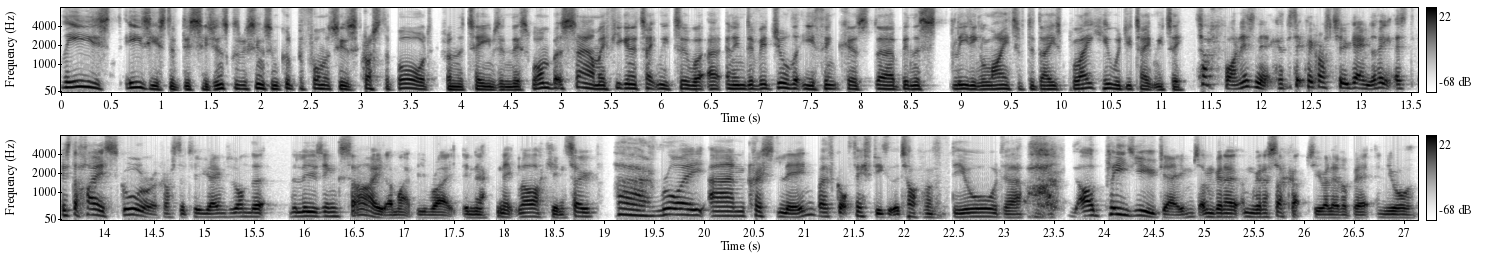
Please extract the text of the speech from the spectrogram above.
The easiest, easiest of decisions because we've seen some good performances across the board from the teams in this one. But Sam, if you're going to take me to a, uh, an individual that you think has uh, been the leading light of today's play, who would you take me to? Tough one, isn't it? Particularly across two games. I think it's, it's the highest scorer across the two games was on the losing side. I might be right in Nick Larkin. So uh, Roy and Chris Lynn both got 50s at the top of the order. I'll please you, James. I'm gonna I'm gonna suck up to you a little bit, and you're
